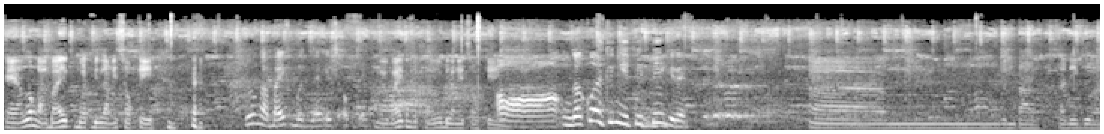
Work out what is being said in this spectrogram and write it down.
kayak lo nggak baik buat bilang it's okay lu nggak baik buat bilang it's okay. Nggak baik untuk selalu bilang it's okay. Oh enggak aku lagi gitu deh gitu Em, bentar tadi gua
